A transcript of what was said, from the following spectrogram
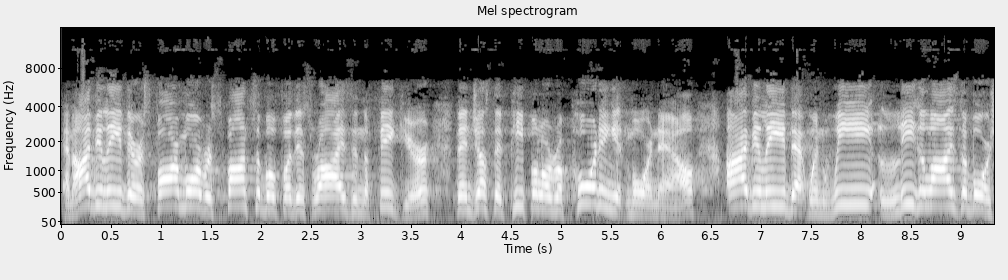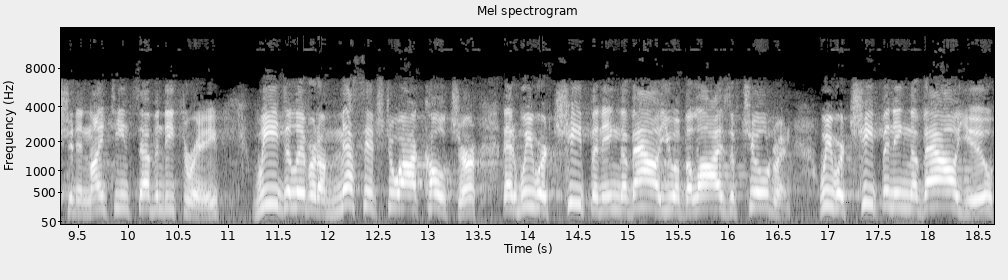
And I believe there is far more responsible for this rise in the figure than just that people are reporting it more now. I believe that when we legalized abortion in 1973, we delivered a message to our culture that we were cheapening the value of the lives of children. We were cheapening the value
